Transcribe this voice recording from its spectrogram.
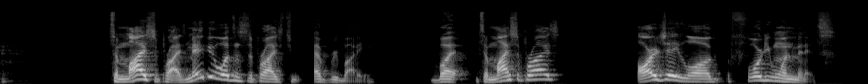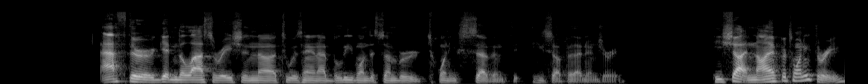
to my surprise, maybe it wasn't a surprise to everybody, but to my surprise, RJ logged 41 minutes after getting the laceration uh, to his hand, I believe on December 27th, he suffered that injury. He shot nine for 23,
